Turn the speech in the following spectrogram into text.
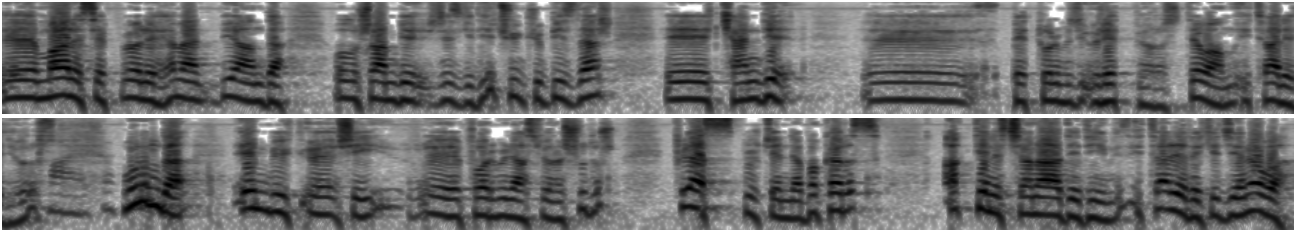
e, maalesef böyle hemen bir anda oluşan bir çizgi değil. Çünkü bizler e, kendi e, petrolümüzü üretmiyoruz. Devamlı ithal ediyoruz. Maalesef. Bunun da en büyük e, şey e, formülasyonu şudur. Flas bültenine bakarız. Akdeniz çanağı dediğimiz İtalya'daki Cenova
